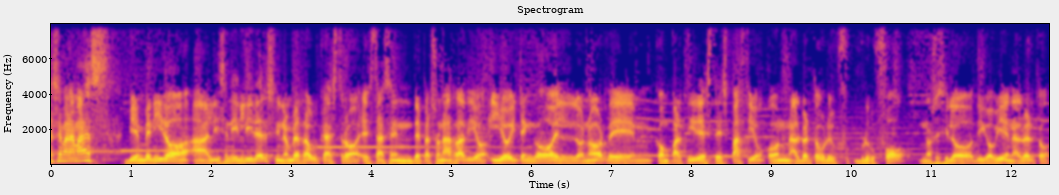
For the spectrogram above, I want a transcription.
Una semana más, bienvenido a Listening Leaders. Mi nombre es Raúl Castro, estás en De Personas Radio y hoy tengo el honor de compartir este espacio con Alberto Brufó, no sé si lo digo bien, Alberto,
